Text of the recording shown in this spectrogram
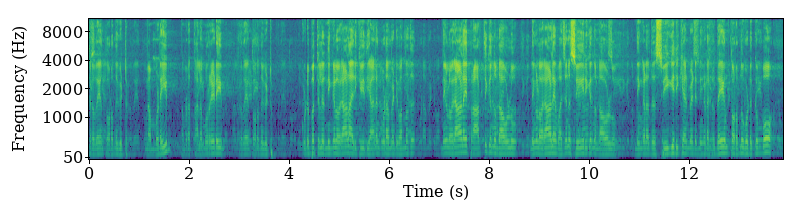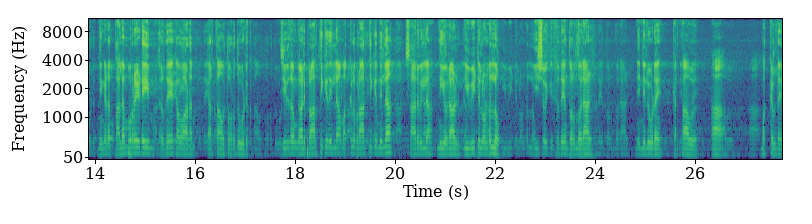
ഹൃദയം തുറന്നു കിട്ടും. നമ്മുടെയും നമ്മുടെ തലമുറയുടെയും ഹൃദയം തുറന്നു കിട്ടും. കുടുംബത്തിൽ നിങ്ങൾ ഒരാളായിരിക്കും ഈ ധ്യാനം കൂടാൻ വേണ്ടി വന്നത്. നിങ്ങൾ ഒരാളെ പ്രാർത്ഥിക്കുന്നുണ്ടാവുള്ളൂ. നിങ്ങൾ ഒരാളെ വചനം സ്വീകരിക്കുന്നുണ്ടാവുള്ളൂ. നിങ്ങളത് സ്വീകരിക്കാൻ വേണ്ടി നിങ്ങളുടെ ഹൃദയം തുറന്നു കൊടുക്കുമ്പോൾ നിങ്ങളുടെ തലമുറയുടെയും ഹൃദയ കവാടം കർത്താവ് തുറന്നു കൊടുക്കും. ജീവിതം പങ്കാളി പ്രാർത്ഥിക്കുന്നില്ല മക്കൾ പ്രാർത്ഥിക്കുന്നില്ല സാരമില്ല. നീ ഒരാൾ ഈ വീട്ടിലുണ്ടല്ലോ. ഈശോയ്ക്ക് ഹൃദയം തുറന്ന ഒരാൾ നിന്നിലൂടെ കർത്താവ് ആ മക്കളുടെ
